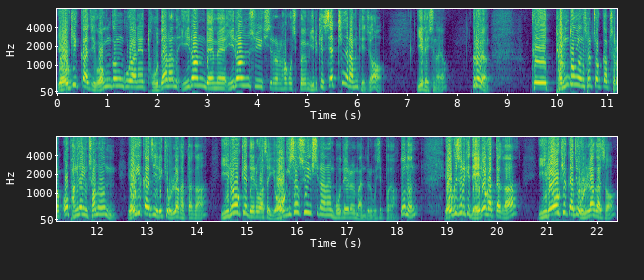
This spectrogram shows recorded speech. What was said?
여기까지 원금 구간에 도달하는 이런 매매, 이런 수익 실현을 하고 싶어요. 이렇게 세팅을 하면 되죠. 이해되시나요? 그러면 그 변동형 설정값처럼 어 방장님 저는 여기까지 이렇게 올라갔다가 이렇게 내려와서 여기서 수익 실현하는 모델을 만들고 싶어요. 또는 여기서 이렇게 내려갔다가 이렇게까지 올라가서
